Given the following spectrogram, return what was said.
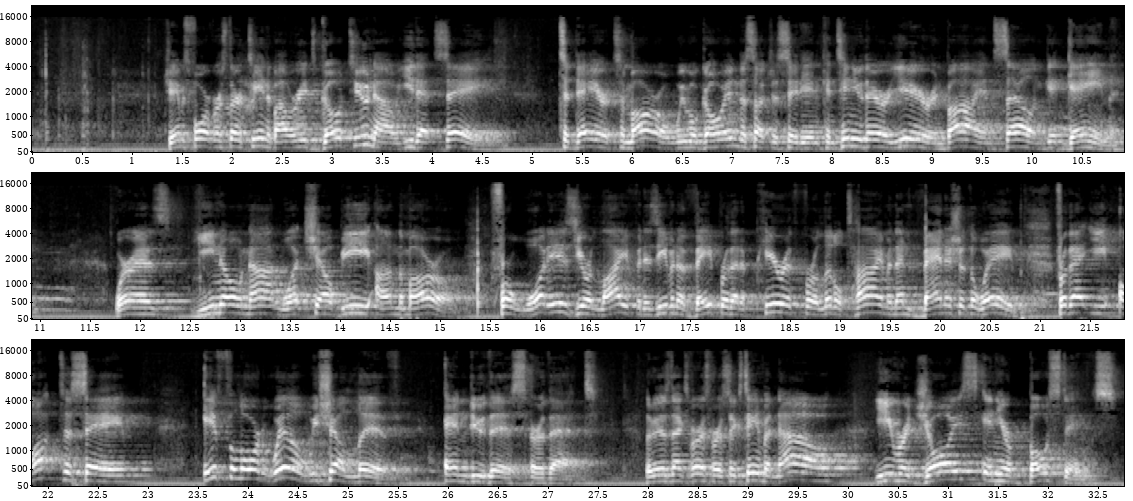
James 4, verse 13, the Bible reads, Go to now, ye that say, Today or tomorrow we will go into such a city and continue there a year and buy and sell and get gain. Whereas ye know not what shall be on the morrow. For what is your life? It is even a vapor that appeareth for a little time and then vanisheth away. For that ye ought to say, If the Lord will, we shall live and do this or that. Look at this next verse, verse 16. But now ye rejoice in your boastings.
